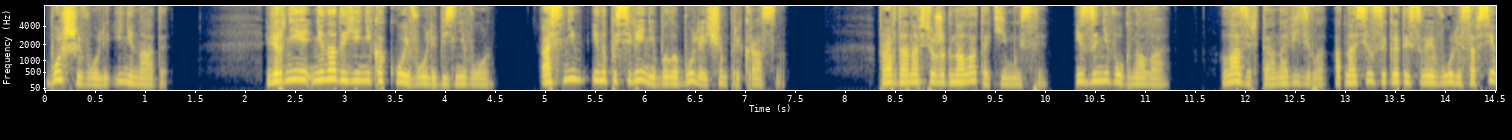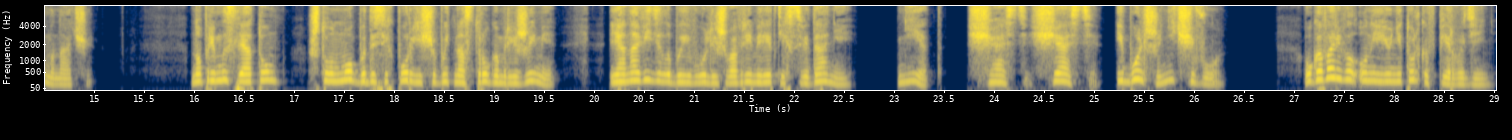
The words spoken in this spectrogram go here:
большей воли и не надо. Вернее, не надо ей никакой воли без него. А с ним и на поселении было более чем прекрасно. Правда, она все же гнала такие мысли. Из-за него гнала. Лазарь-то, она видела, относился к этой своей воле совсем иначе. Но при мысли о том, что он мог бы до сих пор еще быть на строгом режиме, и она видела бы его лишь во время редких свиданий, нет, счастье, счастье и больше ничего. Уговаривал он ее не только в первый день,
